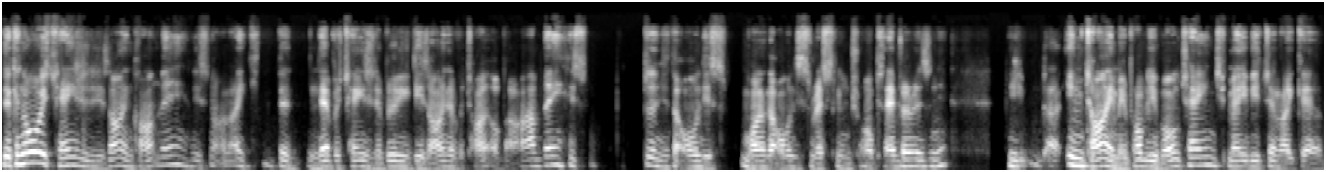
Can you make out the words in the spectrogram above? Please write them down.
they can always change the design, can't they? It's not like they never changed the bloody design of a title, but have they? It's the oldest, one of the oldest wrestling tropes ever, isn't it? Uh, in time, it probably will change, maybe to like a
